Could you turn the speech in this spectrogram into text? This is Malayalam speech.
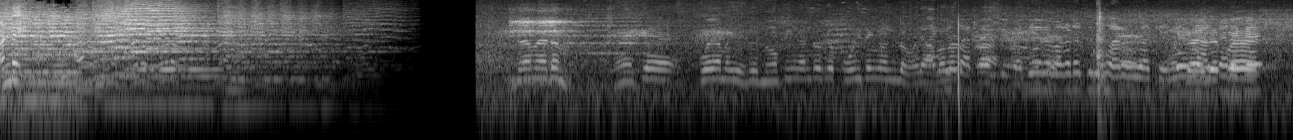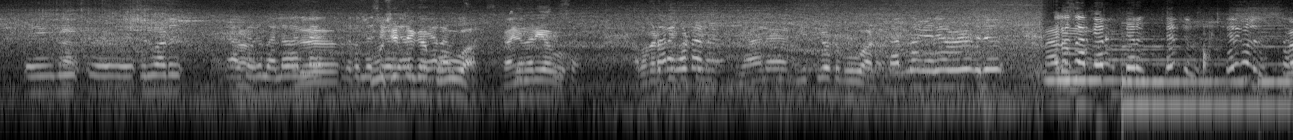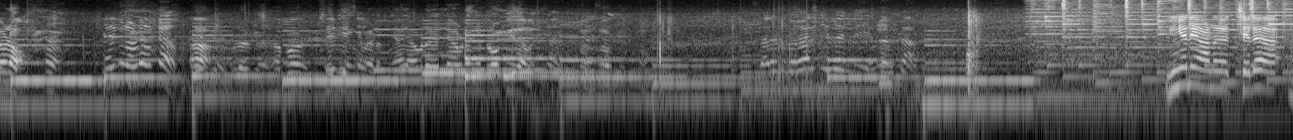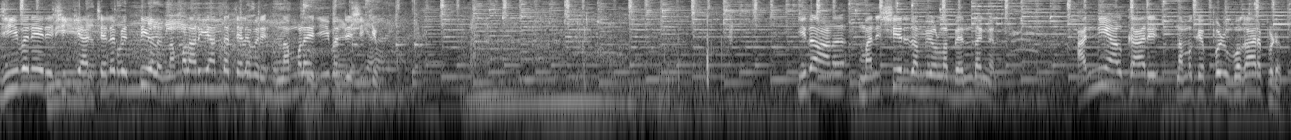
അണ്ടി ഇല്ല മാഡം. അങ്ങനെയൊക്കെ പോയാൽ നോക്കി കണ്ടൊക്കെ പോയില്ലെങ്കിലോ ഒരു ഒരുപാട് നല്ല നല്ല പോവാ. കാര്യം അറിയാവോ അപകടത്തിൽ ഞാൻ ബീച്ചിലോട്ട് പോവാണ്. വേണോ? അപ്പോൾ അവിടെ അവിടെ ഡ്രോപ്പ് ചെയ്താൽ മതി. ഇങ്ങനെയാണ് ചില ജീവനെ രക്ഷിക്കാൻ ചില വ്യക്തികൾ നമ്മളറിയാത്ത ചിലവർ നമ്മളെ ജീവൻ രക്ഷിക്കും. ഇതാണ് മനുഷ്യർ തമ്മിലുള്ള ബന്ധങ്ങൾ. അന്യ ആൾക്കാർ നമുക്ക് എപ്പോഴും ഉപകാരപ്പെടും.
